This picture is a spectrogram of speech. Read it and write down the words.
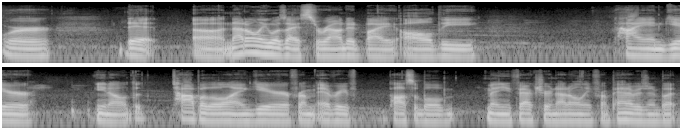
were that uh, not only was i surrounded by all the high-end gear you know the top of the line gear from every possible manufacturer not only from panavision but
